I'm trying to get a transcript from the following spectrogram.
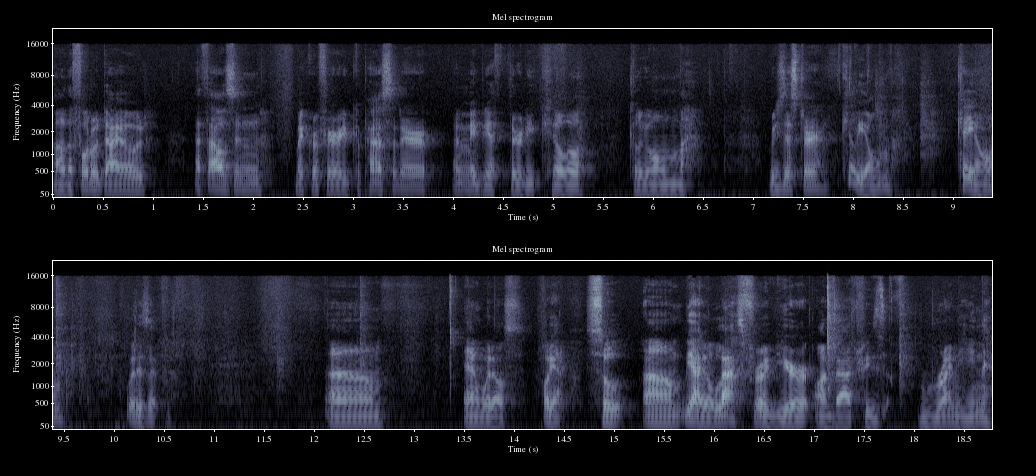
uh, the photodiode, a thousand microfarad capacitor, and maybe a 30 kilo, kiloohm resistor, kiloohm, k ohm, what is it? Um, and what else? Oh yeah, so um, yeah, it'll last for a year on batteries running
